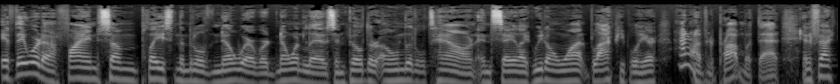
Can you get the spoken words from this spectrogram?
if they were to find some place in the middle of nowhere where no one lives and build their own little town and say like we don't want black people here, I don't have any problem with that. In fact,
